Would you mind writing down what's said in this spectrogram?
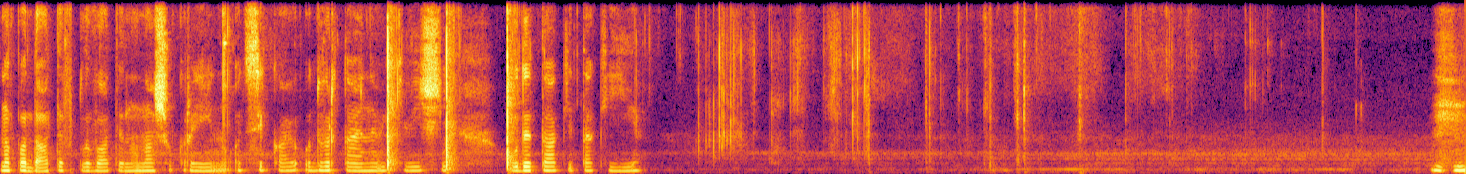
нападати, впливати на нашу країну. Отсікаю, одвертаю на віки вічні. Буде так і так і є. Угу.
